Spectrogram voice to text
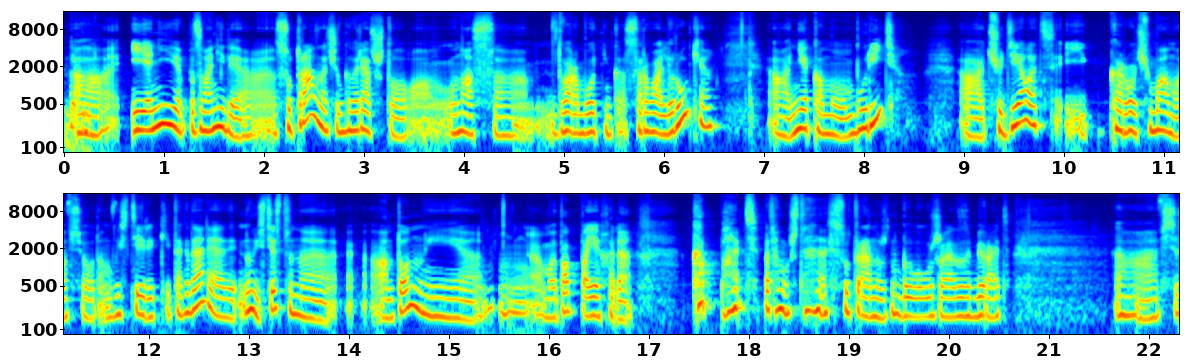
Да А, и они позвонили с утра, значит, говорят, что у нас э, два работника сорвали руки, а, некому бурить, что делать. И, короче, мама все там в истерике и так далее. Ну, естественно, Антон и мой папа поехали копать, потому что с утра нужно было уже забирать а, все,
